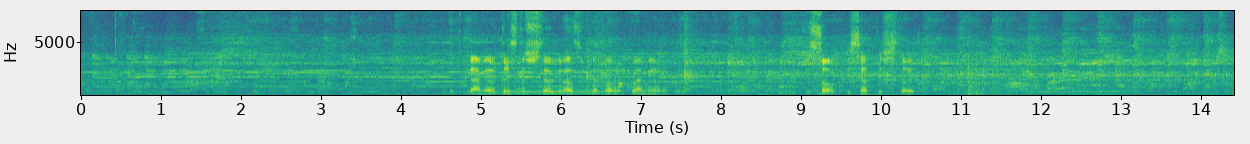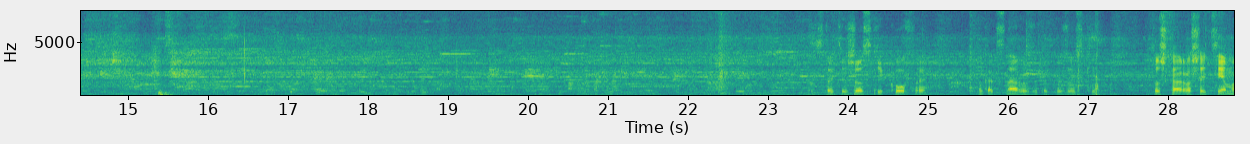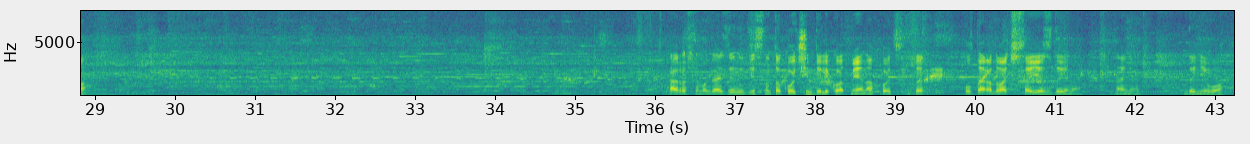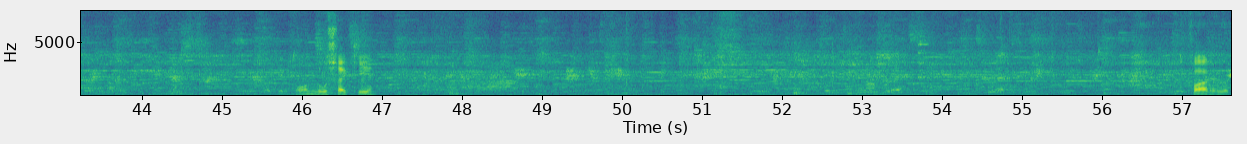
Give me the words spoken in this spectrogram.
Тут камера 360 градусов, которая рекламирует. И 40-50 тысяч стоит. Кстати, жесткие кофры. Ну как снаружи, только жесткие. Тоже хорошая тема. Хороший магазин, единственное, только очень далеко от меня находится. Это полтора-два часа езды на, на нем, до него. Вон глушаки. Фары вот.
